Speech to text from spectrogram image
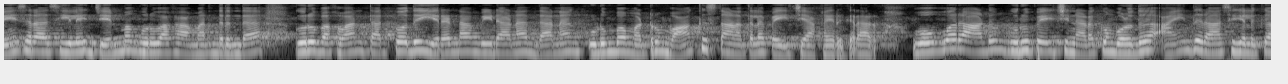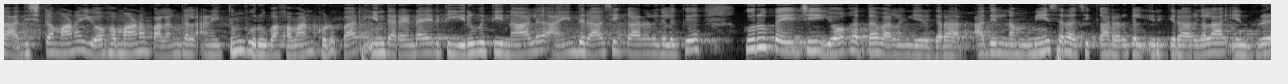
மேசராசியிலே ஜென்ம குருவாக அமர்ந்திருந்த குரு பகவான் தற்போது இரண்டாம் வீடான தன குடும்பம் மற்றும் வாக்குஸ்தானத்தில் பயிற்சியாக இருக்கிறார். ஒவ்வொரு ஆண்டும் குரு பயிற்சி நடக்கும் பொழுது ஐந்து ராசிகளுக்கு அதிர்ஷ்டமான யோகமான பலன்கள் அனைத்தும் குரு பகவான் கொடுப்பார். இந்த ரெண்டாயிரத்தி இருபத்தி நாலு ஐந்து ராசிக்காரர்களுக்கு குரு பயிற்சி யோகத்தை வழங்கியிருக்கிறார். அதில் நம் மேச ராசிக்காரர்கள் இருக்கிறார்களா என்று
